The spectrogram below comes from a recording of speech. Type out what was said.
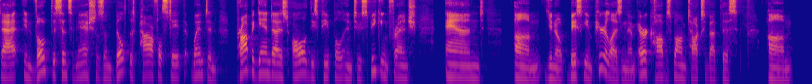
that invoked the sense of nationalism, built this powerful state that went and propagandized all of these people into speaking French and, um, you know, basically imperializing them. Eric Hobsbawm talks about this. Um,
